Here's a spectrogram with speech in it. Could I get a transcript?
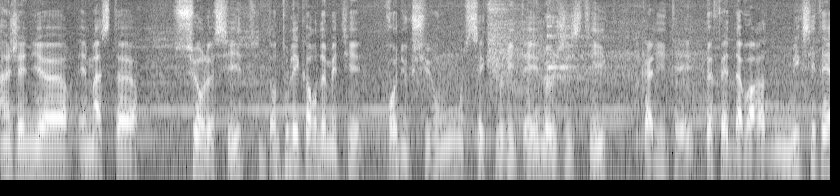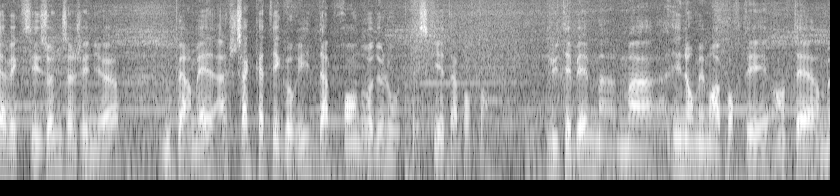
ingénieurs et masters sur le site, dans tous les corps de métier. Production, sécurité, logistique, qualité. Le fait d'avoir une mixité avec ces jeunes ingénieurs nous permet à chaque catégorie d'apprendre de l'autre, ce qui est important. L'UTBM m'a énormément apporté en termes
